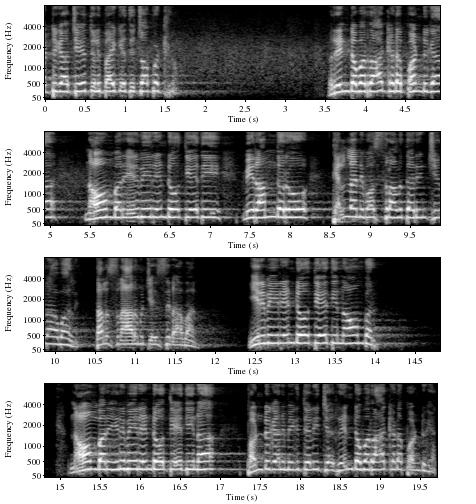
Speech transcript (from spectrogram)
గట్టిగా చేతులు పైకెత్తి చప్పట్లు. రెండవ రాకడ పండుగ నవంబర్ ఇరవై రెండో తేదీ. మీరందరూ తెల్లని వస్త్రాలు ధరించి రావాలి. తలస్నానం చేసి రావాలి. ఇరవై రెండో తేదీ నవంబర్. నవంబర్ ఇరవై రెండో తేదీన పండుగని మీకు తెలియచే రెండవ రాకడ పండుగ.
